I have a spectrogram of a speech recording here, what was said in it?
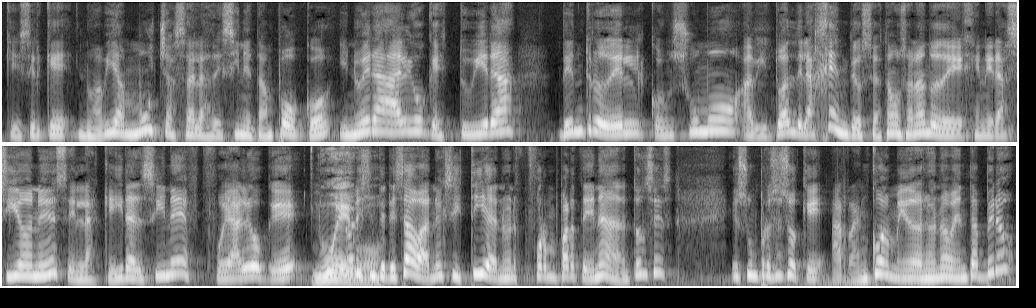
quiere decir que no había muchas salas de cine tampoco y no era algo que estuviera dentro del consumo habitual de la gente. O sea, estamos hablando de generaciones en las que ir al cine fue algo que Nuevo. no les interesaba, no existía, no forma parte de nada. Entonces, es un proceso que arrancó a mediados de los 90, pero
